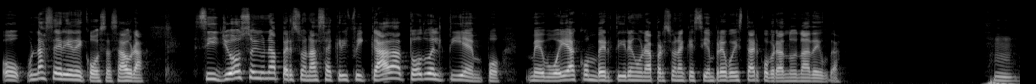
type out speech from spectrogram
o una serie de cosas. Ahora, si yo soy una persona sacrificada todo el tiempo, me voy a convertir en una persona que siempre voy a estar cobrando una deuda. Hmm.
